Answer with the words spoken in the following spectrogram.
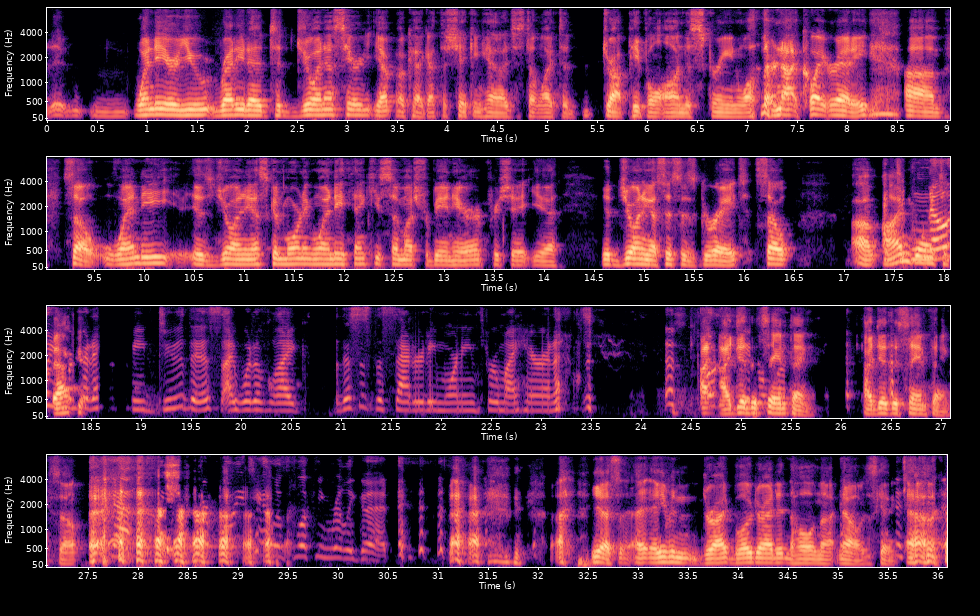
wendy are you ready to to join us here? Yep okay i got the shaking head. I just don't like to drop people on the screen while they're not quite ready. Um so wendy is joining us. Good morning wendy. Thank you so much for being here. Appreciate you, you joining us. This is great. So um, i'm going know to you back were going to have me do this. I would have like this is the Saturday morning through my hair and I, I did the same thing i did the same thing so Yeah, Your ponytail is looking really good. yes, I I even dry blow dried it in the whole night. No, just kidding. Um,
